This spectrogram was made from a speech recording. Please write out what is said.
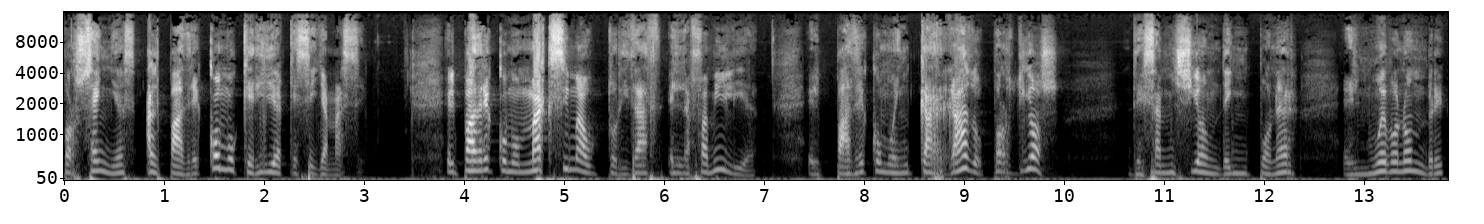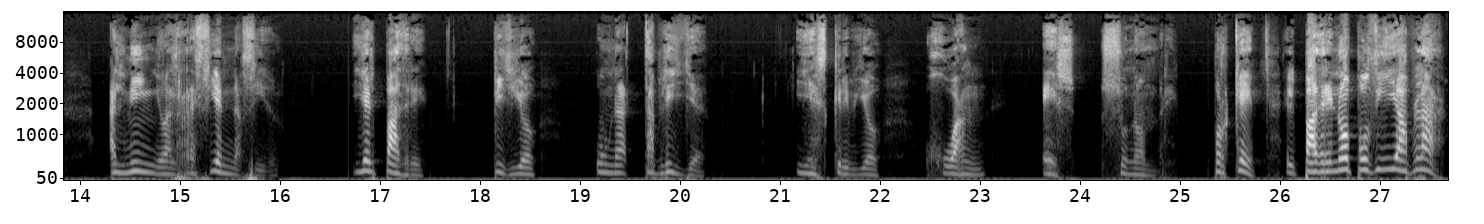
por señas al padre cómo quería que se llamase. El padre como máxima autoridad en la familia, el padre como encargado por Dios de esa misión de imponer el nuevo nombre al niño, al recién nacido. Y el padre pidió una tablilla y escribió Juan es su nombre. ¿Por qué? El padre no podía hablar,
